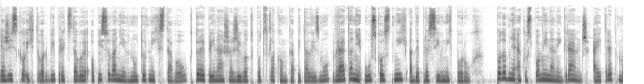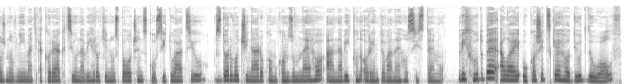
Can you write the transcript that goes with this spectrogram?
Ťažisko ich tvorby predstavuje opisovanie vnútorných stavov, ktoré prináša život pod tlakom kapitalizmu, vrátanie úzkostných a depresívnych poruch. Podobne ako spomínaný grunge, aj trep možno vnímať ako reakciu na vyhrotenú spoločenskú situáciu, vzdor voči nárokom konzumného a na výkon orientovaného systému. V ich hudbe, ale aj u košického Dude the Wolf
